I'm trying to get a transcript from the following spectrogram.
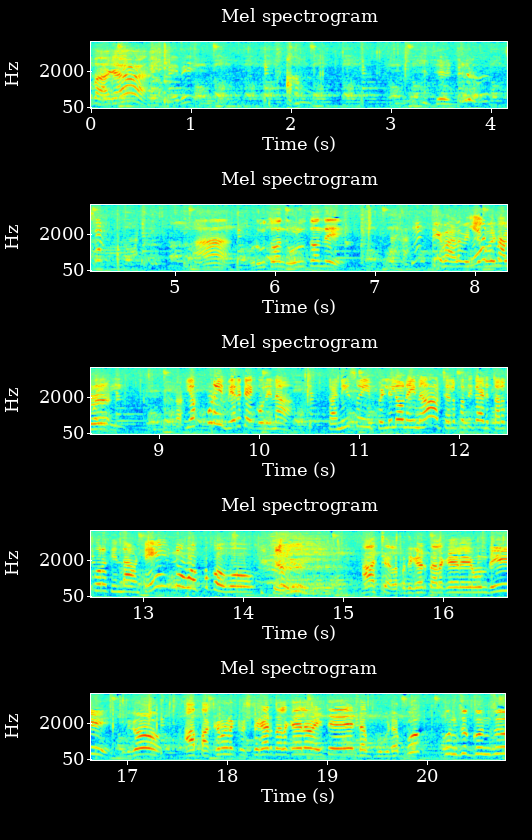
బాగా? ఏది? ఆ, ఉడుకుతోంది ఉడుకుతోంది. ఎప్పుడు ఈ బీరకాయ కూరినా? కనీసం ఈ పెళ్ళిలోనైనా చలపతి గాడి తలకూర తిందామంటే నువ్వు ఒప్పుకోవు. ఆ చలపతి గారి తలకాయలో ఏముంది? ఇదిగో ఆ పక్కన ఉన్న కృష్ణ గారి తలకాయలో అయితే డబ్బు డబ్బు గుంజు గుంజు.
